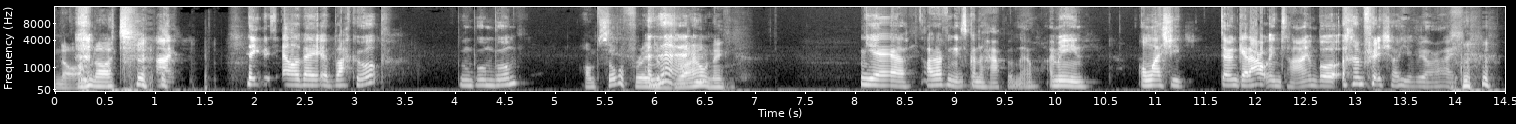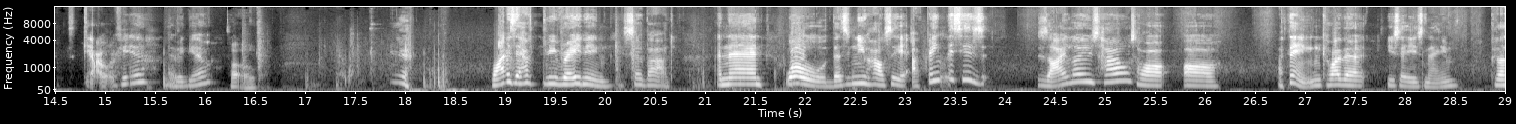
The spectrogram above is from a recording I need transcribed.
no, I'm not. right. Take this elevator back up. Boom, boom, boom. I'm so afraid And of then- drowning. Yeah, I don't think it's gonna happen though. I mean, unless you don't get out in time, but I'm pretty sure you'll be alright. Let's get out of here. There we go. Uh oh. Yeah. Why does it have to be raining? It's so bad. And then, whoa, there's a new house here. I think this is Xylo's house, or, or I think, however you say his name, because I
